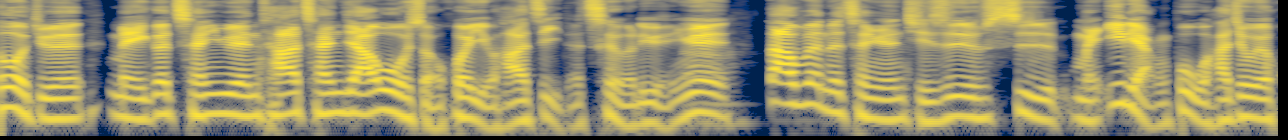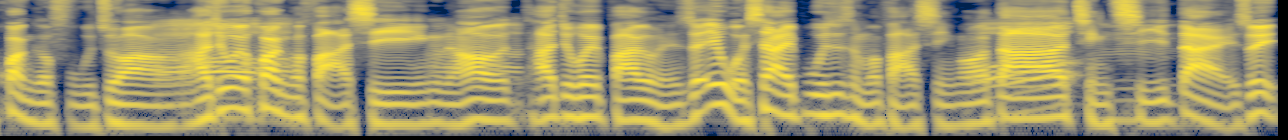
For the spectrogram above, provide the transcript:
所以我觉得每个成员他参加握手会有他自己的策略，因为大部分的成员其实是每一两步他就会换个服装，他就会换个发型，然后他就会发个文说：“哎，我下一步是什么发型哦？大家请期待。”所以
